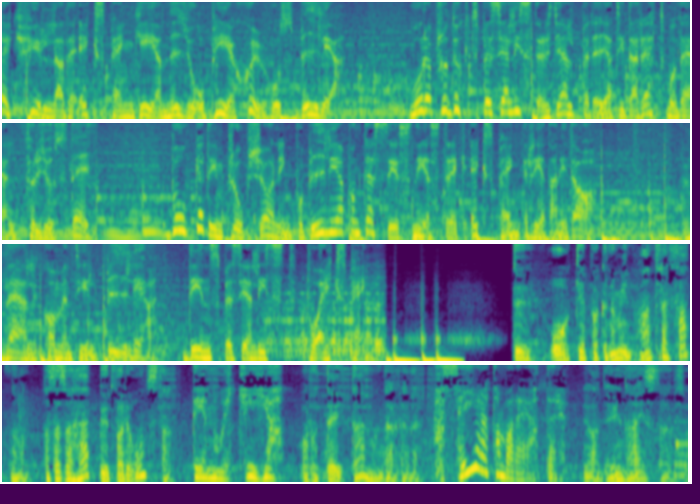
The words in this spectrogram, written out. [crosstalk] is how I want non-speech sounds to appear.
Upptäck hyllade XPeng G9 och P7 hos Bilia. Våra produktspecialister hjälper dig att hitta rätt modell för just dig. Boka din provkörning på bilia.se xpeng redan idag. Välkommen till Bilia, din specialist på XPeng. Du, åker på ekonomin. Har han träffat någon? Han ser så happy ut. Var det onsdag? Det är nog Ikea. Har du dejtat någon där eller? Han säger att han bara äter. Ja, det är ju nice där alltså.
